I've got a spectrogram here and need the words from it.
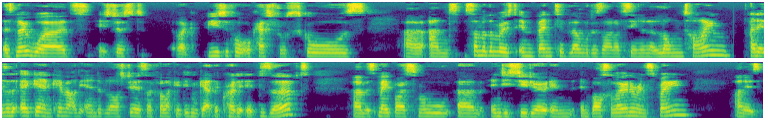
there's no words. It's just like beautiful orchestral scores, uh, and some of the most inventive level design I've seen in a long time. And it again came out at the end of last year, so I feel like it didn't get the credit it deserved. Um, it's made by a small um, indie studio in in Barcelona in Spain, and it's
